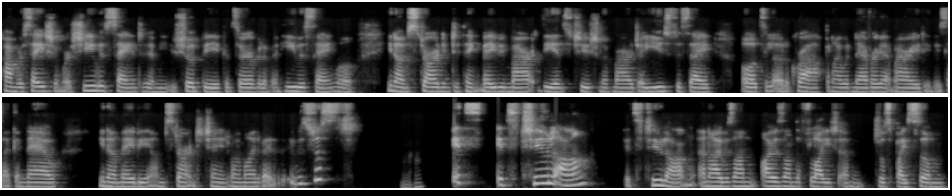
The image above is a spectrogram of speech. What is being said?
conversation where she was saying to him, "You should be a conservative," and he was saying, "Well, you know, I'm starting to think maybe mar- the institution of marriage. I used to say, oh, it's a load of crap, and I would never get married." And he's like, "And now, you know, maybe I'm starting to change my mind about it." It was just, mm-hmm. it's it's too long. It's too long, and I was on I was on the flight, and just by some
